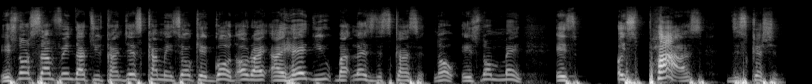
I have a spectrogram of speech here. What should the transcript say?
It's not something that you can just come and say, okay, God, all right, I heard you, but let's discuss it. No, it's not meant. It's it's past discussion.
